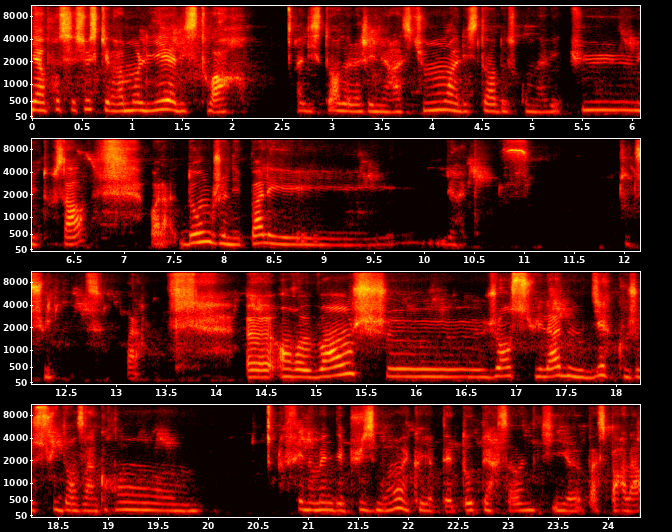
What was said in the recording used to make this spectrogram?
il y a un processus qui est vraiment lié à l'histoire, à l'histoire de la génération, à l'histoire de ce qu'on a vécu et tout ça. Voilà, donc je n'ai pas les, réponses tout de suite. Voilà. Euh, en revanche, euh, j'en suis là de me dire que je suis dans un grand phénomène d'épuisement et qu'il y a peut-être d'autres personnes qui euh, passent par là.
